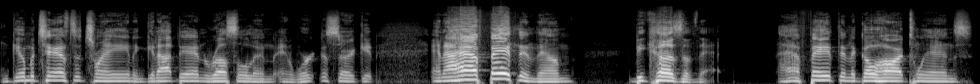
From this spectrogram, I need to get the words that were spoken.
give them a chance to train and get out there and wrestle and and work the circuit, and I have faith in them because of that. I have faith in the Go Hard twins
